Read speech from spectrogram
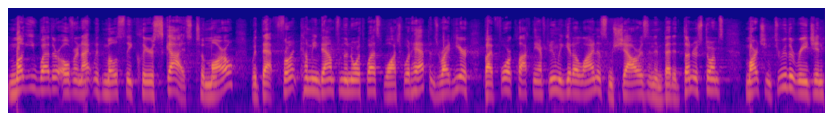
muggy weather overnight with mostly clear skies. Tomorrow, with that front coming down from the northwest. Watch what happens right here. By 4 o'clock in the afternoon, we get a line of some showers and embedded thunderstorms marching through the region.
